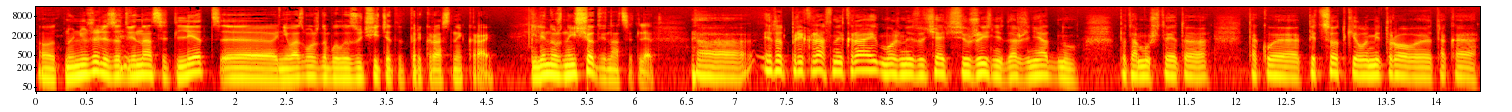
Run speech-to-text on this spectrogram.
Вот. Ну неужели за 12 лет э, невозможно было изучить этот прекрасный край? Или нужно еще 12 лет? Э, этот прекрасный край можно изучать всю жизнь, и даже не одну, потому что это такое 500-километровая такая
